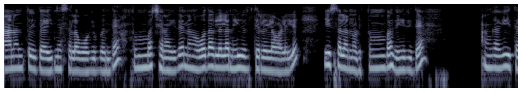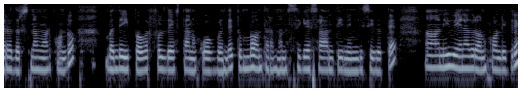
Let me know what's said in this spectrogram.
ನಾನಂತೂ ಇದು ಐದನೇ ಸಲ ಹೋಗಿ ಬಂದೆ. ತುಂಬ ಚೆನ್ನಾಗಿದೆ. ನಾನು ಹೋದಾಗಲೆಲ್ಲ ನೀರು ಇರ್ತಿರಲಿಲ್ಲ ಹೊಳೆಯಲ್ಲಿ ಈ ಸಲ ನೋಡಿ, ತುಂಬ ನೀರಿದೆ. ಹಾಗಾಗಿ ಈ ಥರ ದರ್ಶನ ಮಾಡಿಕೊಂಡು ಬಂದೆ. ಈ ಪವರ್ಫುಲ್ ದೇವಸ್ಥಾನಕ್ಕೆ ಹೋಗಿ ಬಂದೆ. ತುಂಬ ಒಂಥರ ಮನಸ್ಸಿಗೆ ಶಾಂತಿ, ನೆಮ್ಮದಿ ಸಿಗುತ್ತೆ. ನೀವು ಏನಾದರೂ ಅಂದ್ಕೊಂಡಿದ್ರೆ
